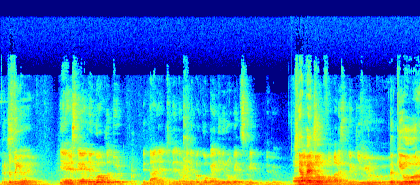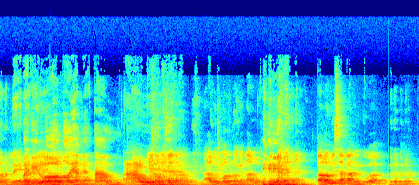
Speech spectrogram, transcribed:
terus tuh gimana ya SD aja gue waktu itu ditanya cita-cita mau jadi apa gue pengen jadi Robert Smith gitu Siapa itu? vokalis The Cure The Cure. Oh. Bagi lo lo yang nggak tahu. Tahu. tahu cuma lo doang nggak tahu kalau misalkan gua bener-bener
